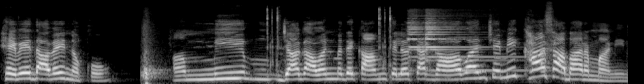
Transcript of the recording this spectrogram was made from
हेवे दावे नको. अं, म, ज्या गावांमध्ये काम केलं त्या गावांचे मी खास आभार मानीन.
